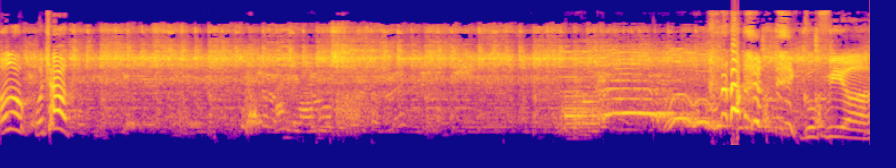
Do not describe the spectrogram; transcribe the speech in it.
Oh no, watch out. Goofy ah.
